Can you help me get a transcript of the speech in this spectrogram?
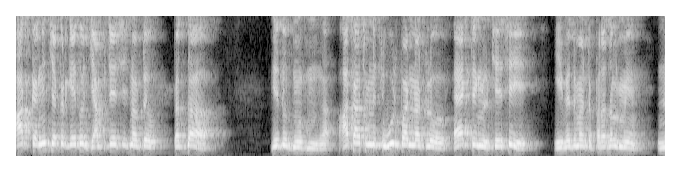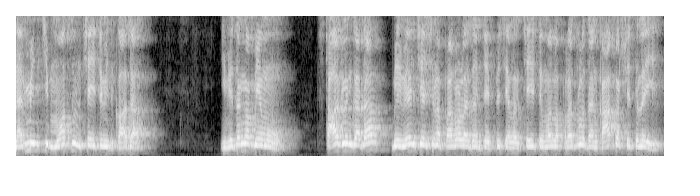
అక్కడి నుంచి అక్కడికి ఏదో జంప్ చేసేసినట్టు పెద్ద ఏదో ఆకాశం నుంచి ఊడిపడినట్లు యాక్టింగ్లు చేసి ఈ విధమైన ప్రజల్ని నమ్మించి మోసం చేయటం ఇది కాదా? ఈ విధంగా మేము స్టార్లం కదా మేమేం చేసినా పర్వాలేదని చెప్పేసి ఇలా చేయటం వల్ల ప్రజలు దానికి ఆకర్షితులై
